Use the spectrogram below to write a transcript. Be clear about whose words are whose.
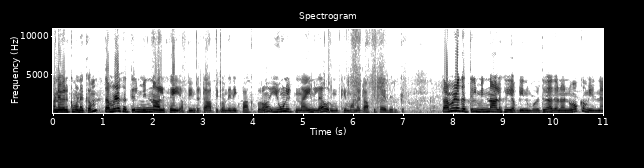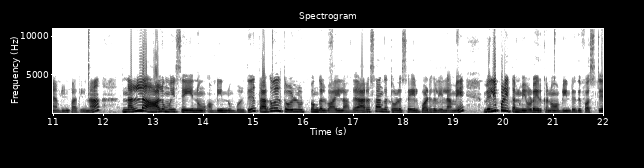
Speaker 1: அனைவருக்கும் வணக்கம். தமிழகத்தில் மின் ஆளுகை அப்படின்ற டாபிக் வந்து இன்னைக்கு பார்க்க போகிறோம் யூனிட் நைனில் ஒரு முக்கியமான டாப்பிக்காக இது இருக்குது தமிழகத்தில் மின் ஆளுகை அப்படின்னும் பொழுது அதோட நோக்கம் என்ன அப்படின்னு பார்த்தீங்கன்னா நல்ல ஆளுமை செய்யணும் அப்படின்னும் பொழுது தகவல் தொழில்நுட்பங்கள் வாயிலாக அரசாங்கத்தோட செயல்பாடுகள் எல்லாமே வெளிப்படைத்தன்மையோடு இருக்கணும் அப்படின்றது ஃபஸ்ட்டு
